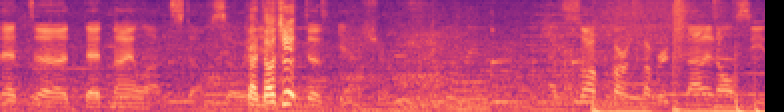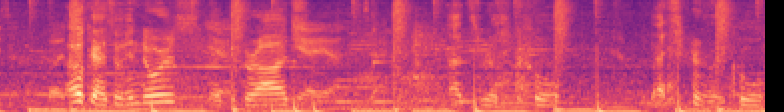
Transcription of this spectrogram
That uh, that nylon stuff. So Can I touch it? Does yeah sure. A soft car cover. It's not in all season, but Okay, so indoors, yeah. like the garage. Yeah, yeah, exactly. That's really cool. That's really cool.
